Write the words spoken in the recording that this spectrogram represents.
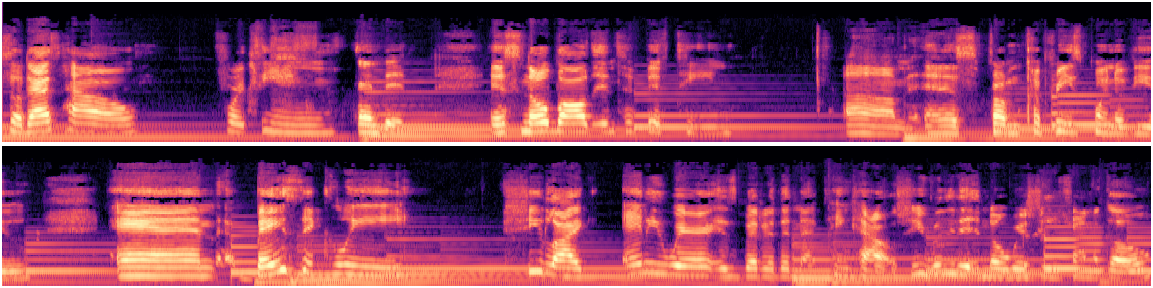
So that's how 14 ended. It snowballed into 15. Um, and it's from Caprice's point of view. And basically, she like anywhere is better than that pink house. She really didn't know where she was trying to go.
